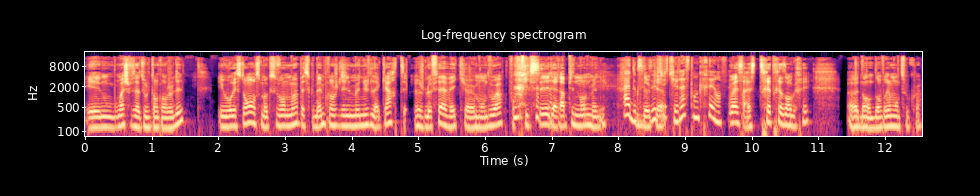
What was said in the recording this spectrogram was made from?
Et donc, moi je fais ça tout le temps quand je lis. Et au restaurant, on se moque souvent de moi parce que même quand je lis le menu de la carte, je le fais avec mon doigt pour fixer rapidement le menu. Ah, donc c'est des habitudes qui restent ancrées en fait. Ouais, ça reste très très ancré dans, dans vraiment tout quoi.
